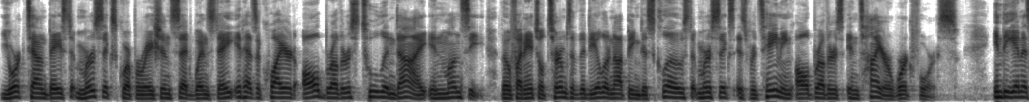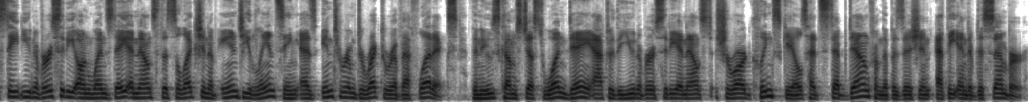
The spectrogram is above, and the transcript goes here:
Yorktown based Mursix Corporation said Wednesday it has acquired All Brothers Tool and Die in Muncie. Though financial terms of the deal are not being disclosed, Mursix is retaining All Brothers' entire workforce. Indiana State University on Wednesday announced the selection of Angie Lansing as interim director of athletics. The news comes just one day after the university announced Sherard Clinkscales had stepped down from the position at the end of December.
